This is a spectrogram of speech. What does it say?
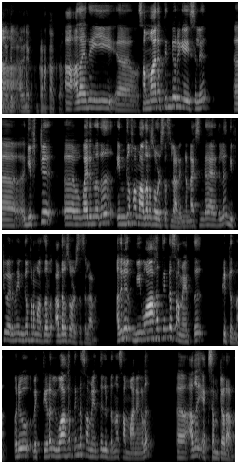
അല്ലെങ്കിൽ അതിനെ കണക്കാക്കുക? അതായത് ഈ സമ്മാനത്തിന്റെ ഒരു കേസിൽ ഗിഫ്റ്റ് വരുന്നത് ഇൻകം ഫ്രം അതർ സോഴ്സസിലാണ്. ഇൻകം ടാക്സിന്റെ കാര്യത്തിൽ ഗിഫ്റ്റ് വരുന്ന ഇൻകം ഫ്രം അതർ അതർ സോഴ്സസിലാണ്. അതിൽ വിവാഹത്തിന്റെ സമയത്ത് കിട്ടുന്ന ഒരു വ്യക്തിയുടെ വിവാഹത്തിന്റെ സമയത്ത് കിട്ടുന്ന സമ്മാനങ്ങൾ അത് എക്സംപ്റ്റഡ് ആണ്.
